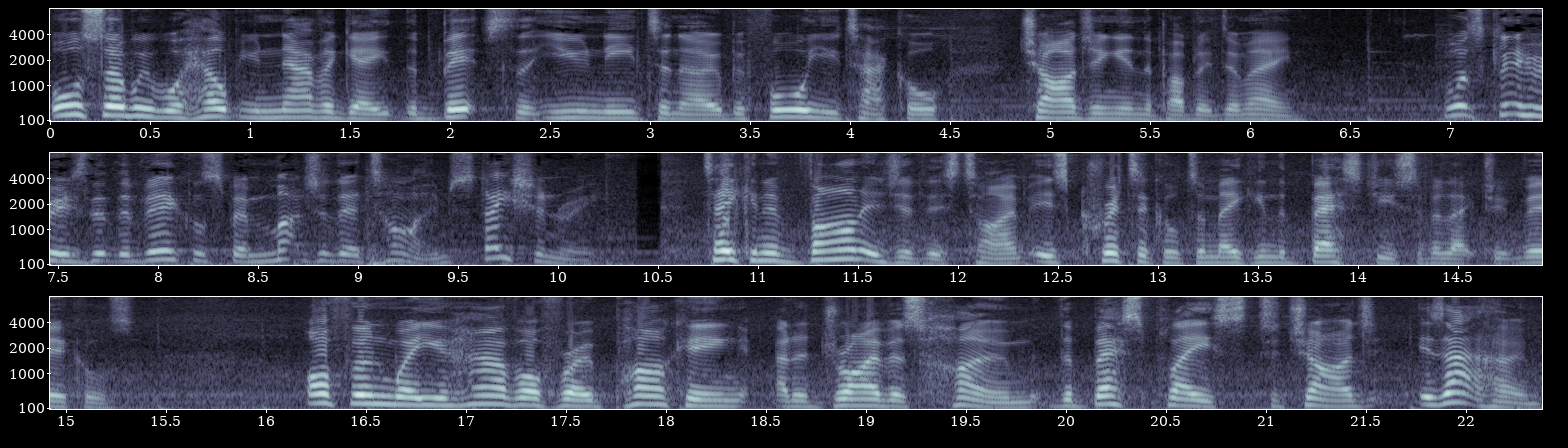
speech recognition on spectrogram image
Also, we will help you navigate the bits that you need to know before you tackle charging in the public domain. What's clear is that the vehicles spend much of their time stationary. Taking advantage of this time is critical to making the best use of electric vehicles. Often where you have off-road parking at a driver's home, the best place to charge is at home.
